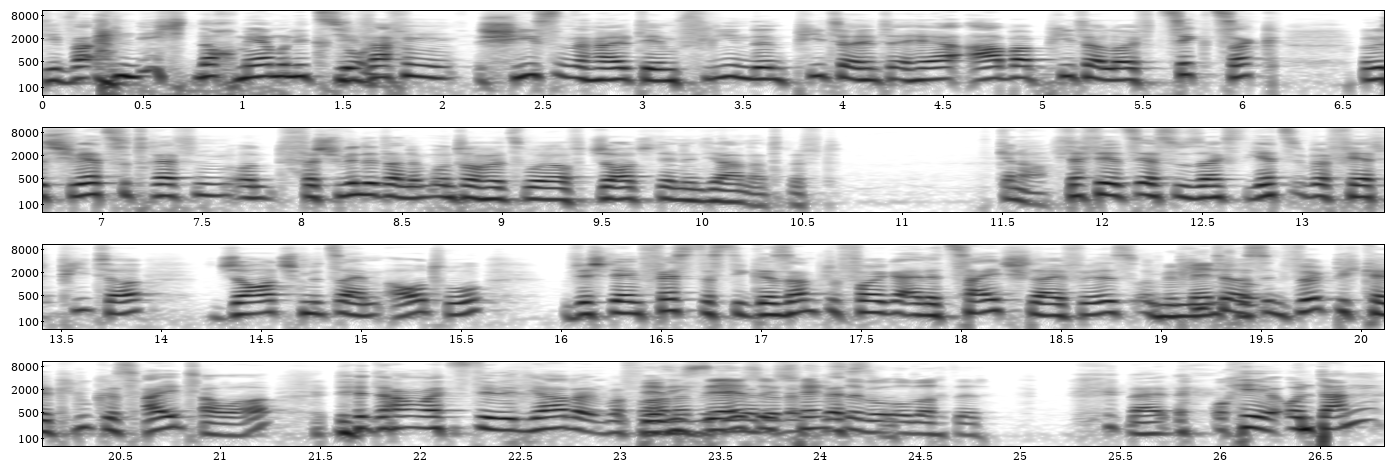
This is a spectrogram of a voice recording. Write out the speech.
Die, Wa Nicht noch mehr Munition. die Wachen schießen halt dem fliehenden Peter hinterher, aber Peter läuft zickzack und ist schwer zu treffen und verschwindet dann im Unterholz, wo er auf George den Indianer trifft. genau. Ich dachte jetzt erst, du sagst, jetzt überfährt Peter George mit seinem Auto. Wir stellen fest, dass die gesamte Folge eine Zeitschleife ist und Memento. Peter ist in Wirklichkeit Lucas Hightower, der damals den Indianer überfahren Der hat. sich mit dem selbst durchs Fenster wird. beobachtet. Nein. Okay, und dann,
